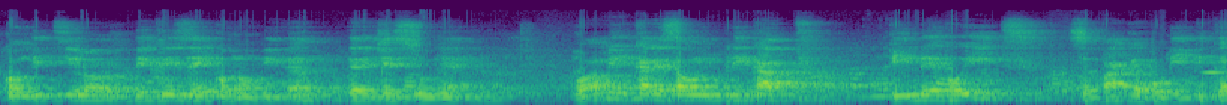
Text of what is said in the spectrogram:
condițiilor de criză economică, de recesiune, oameni care s-au implicat fiind nevoiți să facă politică,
